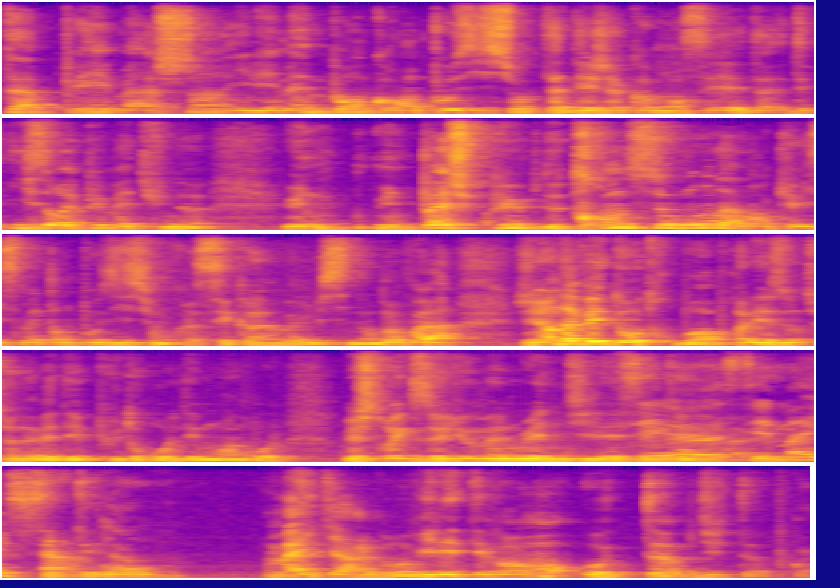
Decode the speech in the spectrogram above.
taper, machin. Il est même pas encore en position que tu as déjà commencé. Ils auraient pu mettre une, une, une page pub de 30 secondes avant qu'il se mette en position. quoi. C'est quand même hallucinant. Donc voilà, il y en avait d'autres. Bon, après les autres, il y en avait des plus drôles, des moins drôles. Mais je trouvais que The Human Rain Delay, c'était. euh, c'est Mike. Hargrove. Mike Hargrove, il était vraiment au top du top. quoi.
